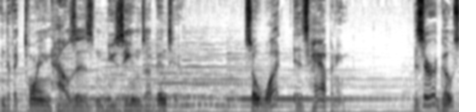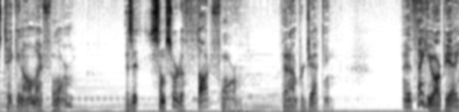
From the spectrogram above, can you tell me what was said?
in the Victorian houses and museums I've been to. So, what is happening? Is there a ghost taking on my form? Is it some sort of thought form that I'm projecting? Uh, thank you, RPA.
